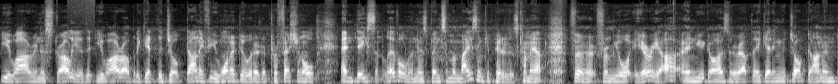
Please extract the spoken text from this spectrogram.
you are in Australia. That you are able to get the job done if you want to do it at a professional and decent level. And there's been some amazing competitors come out for, from your area, and you guys are out there getting the job done and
